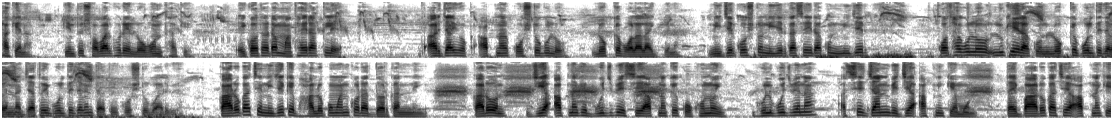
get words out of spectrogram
থাকে না, কিন্তু সবার ঘরে লবণ থাকে। এই কথাটা মাথায় রাখলে আর যাই হোক, আপনার কষ্টগুলো লোককে বলা লাগবে না। নিজের কষ্ট নিজের কাছেই রাখুন, নিজের কথাগুলো লুকিয়ে রাখুন, লোককে বলতে যাবেন না, যতই বলতে যাবেন ততই কষ্ট বাড়বে। কারও কাছে নিজেকে ভালো প্রমাণ করার দরকার নেই। কারণ যে আপনাকে বুঝবে, সে আপনাকে কখনোই ভুল বুঝবে না, আর সে জানবে যে আপনি কেমন। তাই বারো কাছে আপনাকে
